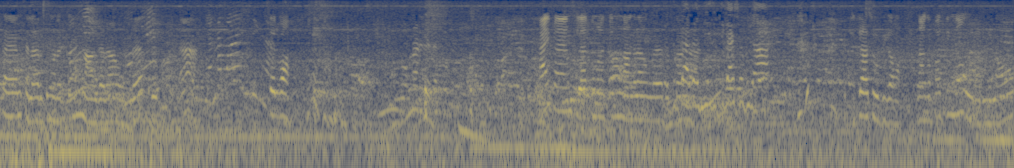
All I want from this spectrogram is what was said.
ஃப்ரெண்ட்ஸ் எல்லாருக்கும் வணக்கம். நாங்கள் தான் உங்கள் ஆ சரி வா. முன்னாடி ஹாய் ஃப்ரெண்ட்ஸ் எல்லாருக்கும் வணக்கம். நாங்கள் தான் உங்கள் விகா நாங்கள் பார்த்தீங்கன்னா ஒரு லாங்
